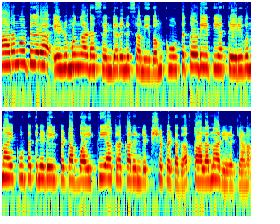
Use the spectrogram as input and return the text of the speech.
ആറങ്ങോട്ടുകര എഴുമങ്ങാട് സെന്ററിന് സമീപം കൂട്ടത്തോടെ എത്തിയ തെരുവ് നായ്ക്കൂട്ടത്തിനിടയിൽപ്പെട്ട ബൈക്ക് യാത്രക്കാരൻ രക്ഷപ്പെട്ടത് തലനാരിഴയ്ക്കാണ്.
